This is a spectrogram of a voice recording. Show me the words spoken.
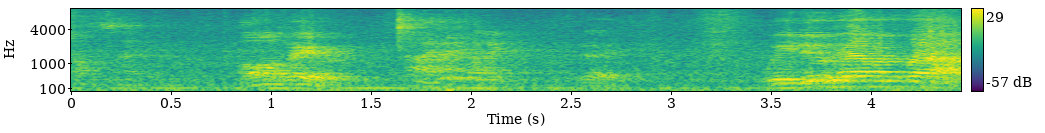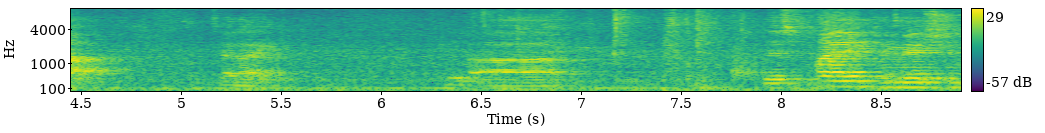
I'll second. All in favor? Aye. Okay. We do have a crowd tonight. Uh, This planning commission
